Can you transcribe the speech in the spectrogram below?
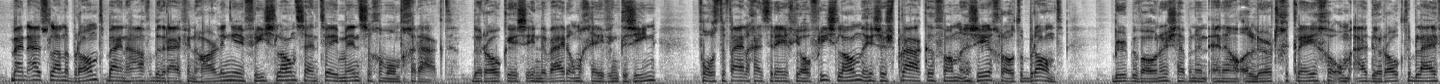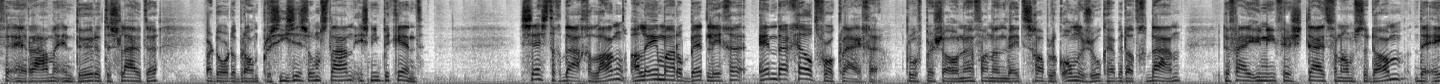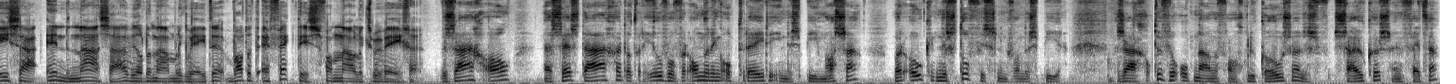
Bij een uitslaande brand bij een havenbedrijf in Harlingen in Friesland zijn twee mensen gewond geraakt. De rook is in de wijde omgeving te zien. Volgens de veiligheidsregio Friesland is er sprake van een zeer grote brand. Buurtbewoners hebben een NL Alert gekregen om uit de rook te blijven en ramen en deuren te sluiten. Waardoor de brand precies is ontstaan is niet bekend. 60 dagen lang alleen maar op bed liggen en daar geld voor krijgen. Proefpersonen van een wetenschappelijk onderzoek hebben dat gedaan. De Vrije Universiteit van Amsterdam, de ESA en de NASA wilden namelijk weten wat het effect is van nauwelijks bewegen. We zagen al na zes dagen dat er heel veel veranderingen optreden in de spiermassa, maar ook in de stofwisseling van de spier. We zagen te veel opname van glucose, dus suikers en vetten.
